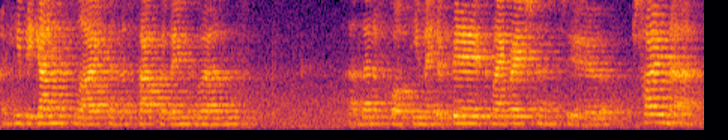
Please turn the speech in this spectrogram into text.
Uh, he began his life in the south of England, and then of course he made a big migration to China.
